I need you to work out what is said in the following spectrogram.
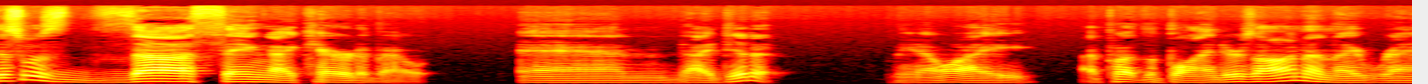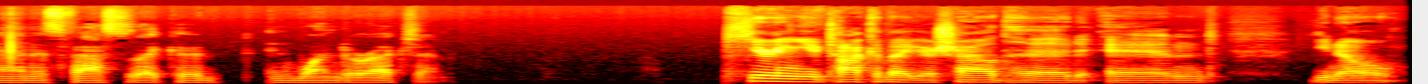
this was the thing I cared about. And I did it. You know, I I put the blinders on and I ran as fast as I could in one direction. Hearing you talk about your childhood and, you know,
